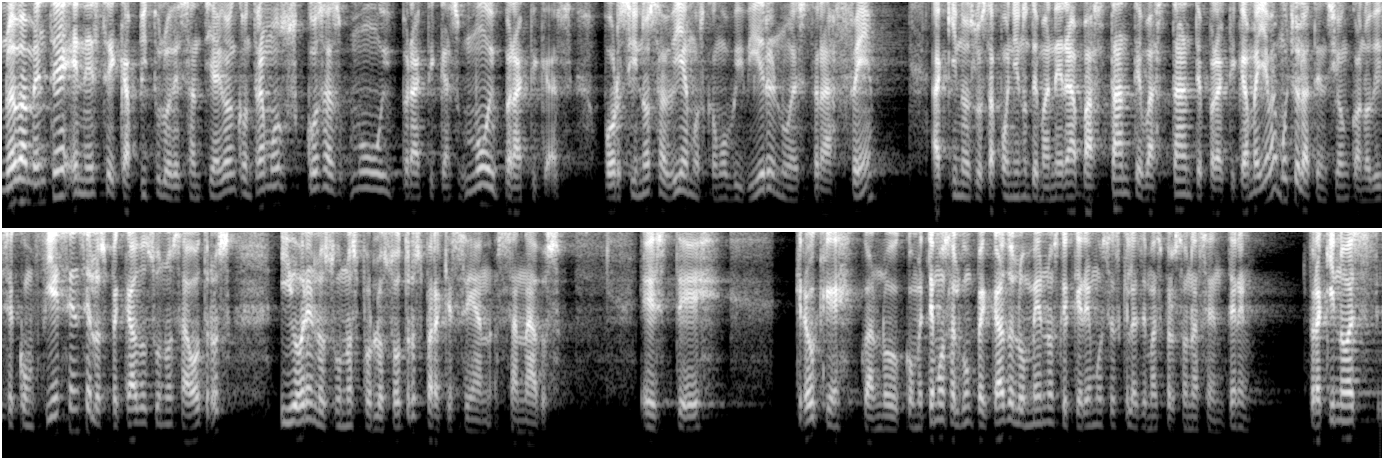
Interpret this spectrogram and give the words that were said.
Nuevamente en este capítulo de Santiago encontramos cosas muy prácticas, muy prácticas. Por si no sabíamos cómo vivir nuestra fe, aquí nos lo está poniendo de manera bastante, bastante práctica. Me llama mucho la atención cuando dice, confiésense los pecados unos a otros y oren los unos por los otros para que sean sanados. Este, Creo que cuando cometemos algún pecado lo menos que queremos es que las demás personas se enteren. Pero aquí no es,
